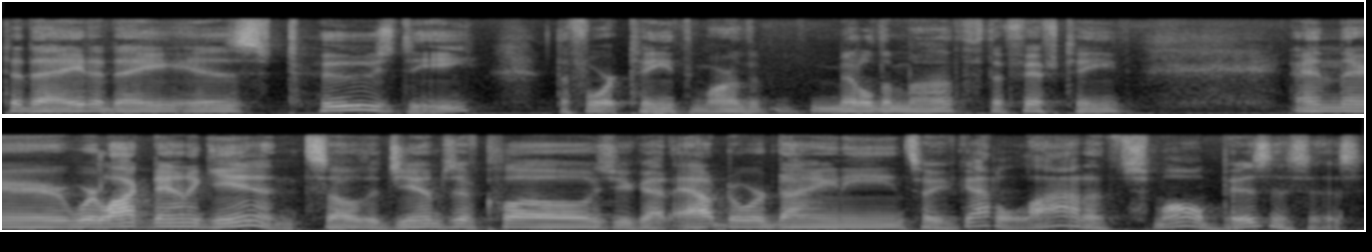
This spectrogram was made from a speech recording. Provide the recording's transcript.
today. Today is Tuesday, the 14th, more the middle of the month, the 15th. And there, we're locked down again. So the gyms have closed, you've got outdoor dining, so you've got a lot of small businesses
